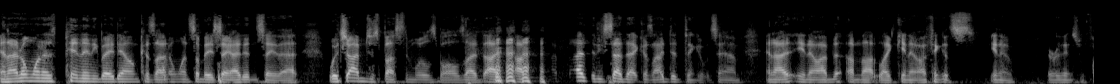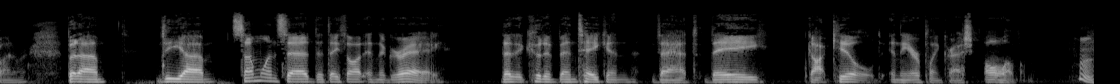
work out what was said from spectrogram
and I don't want to pin anybody down because I don't want somebody to say I didn't say that, which I'm just busting Will's balls. I, I, I, I'm glad that he said that because I did think it was him, and I, you know, I'm, I'm not like, you know, I think it's, you know, everything's fine. Or but um, the um, someone said that they thought in the gray that it could have been taken that they got killed in the airplane crash, all of them. Huh.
